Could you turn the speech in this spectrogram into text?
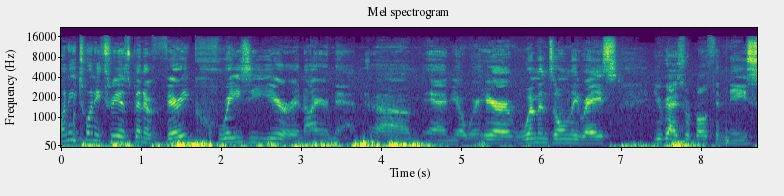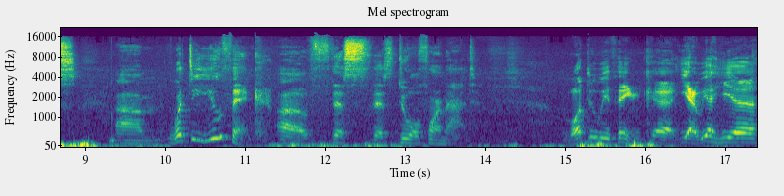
2023 has been a very crazy year in Ironman. Um, and, you know, we're here, women's only race. You guys were both in Nice. Um, what do you think of this this dual format? what do we think? Uh, yeah, we are here.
